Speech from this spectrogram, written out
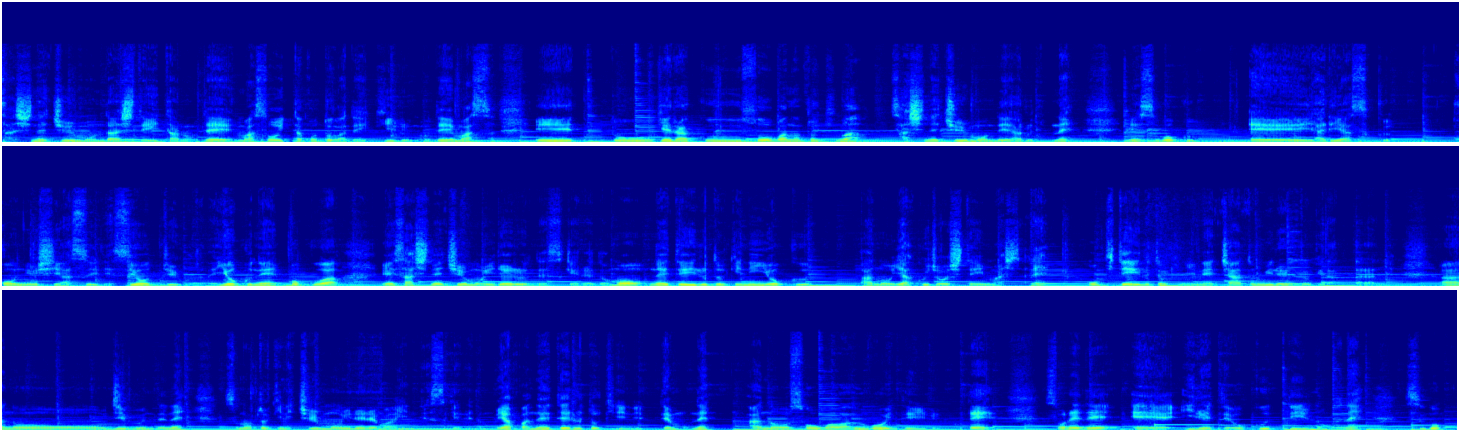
指値注文出していたので、まあ、そういったことができるので、まあえー、っと下落相場の時は指値注文でやるとね、えー、すごく、えー、やりやすく購入しやすいですよということで、よくね、僕は、えー、指値注文入れるんですけれども、寝ている時によくあの約定していましたね。起きている時にね、チャート見れる時だったらね、あのー、自分でね、その時に注文入れればいいんですけれども、やっぱ寝てる時にでもね、あの相場は動いているので、それで、えー、入れておくっていうのがね、すごく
